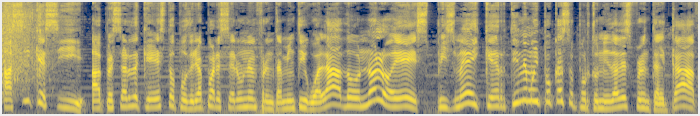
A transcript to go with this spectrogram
Así que sí, a pesar de que esto podría parecer un enfrentamiento igualado, no lo es. Peacemaker tiene muy pocas oportunidades frente al Cap,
